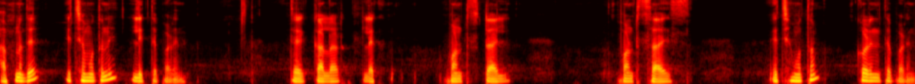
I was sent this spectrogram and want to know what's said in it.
আপনাদের ইচ্ছা মতনই লিখতে পারেন। যে কালার লেখ ফন্ট স্টাইল ফন্ট সাইজ ইচ্ছে মতন করে নিতে পারেন।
